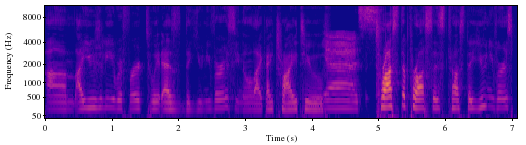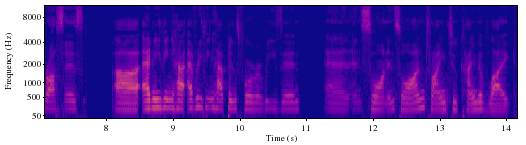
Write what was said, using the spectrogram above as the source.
Um, I usually refer to it as the universe. You know, like I try to Yes. trust the process, trust the universe process. Uh, anything, ha- everything happens for a reason, and and so on and so on. Trying to kind of like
